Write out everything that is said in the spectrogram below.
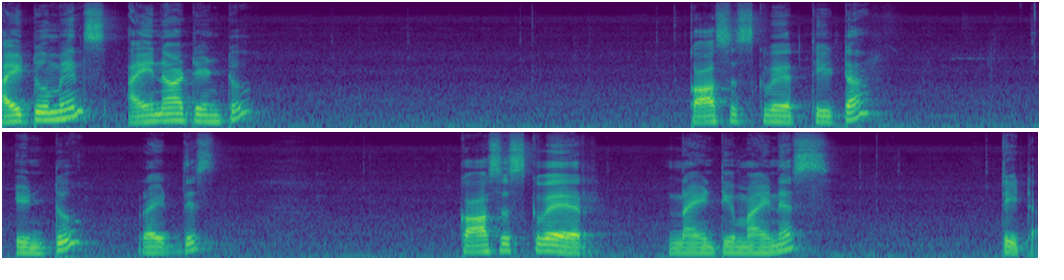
I2 means I naught into cos square theta into write this. Cos square 90 minus theta.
